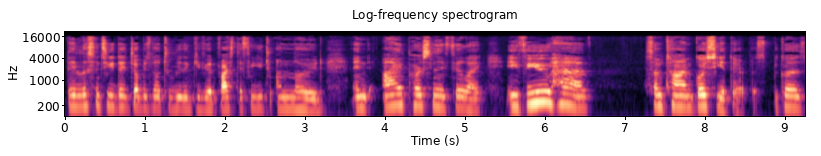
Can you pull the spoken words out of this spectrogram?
They listen to you. Their job is not to really give you advice, they're for you to unload. And I personally feel like if you have some time, go see a therapist because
